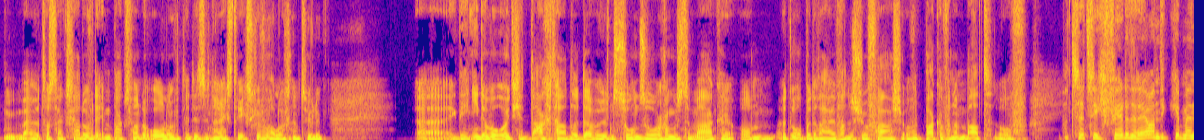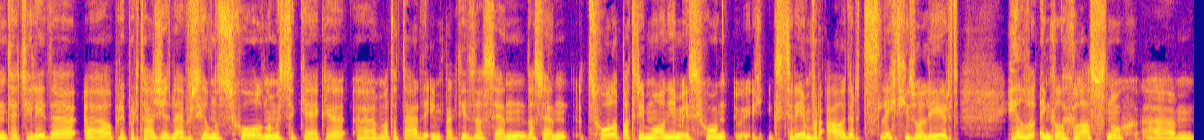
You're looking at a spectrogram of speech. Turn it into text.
we hebben het al straks gehad over de impact van de oorlog. Dit is een rechtstreeks gevolg natuurlijk. Uh, ik denk niet dat we ooit gedacht hadden dat we ons zo'n zorgen moesten maken om het opendraaien van de chauffage of het pakken van een bad. Of... Dat zet zich verder, hè? want ik ben een tijdje geleden uh, op reportage bij verschillende scholen om eens te kijken uh, wat het daar de impact is. Dat zijn, dat zijn, het scholenpatrimonium is gewoon extreem verouderd, slecht geïsoleerd, heel veel enkel glas nog. Um,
